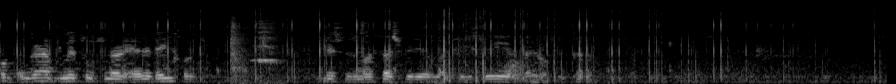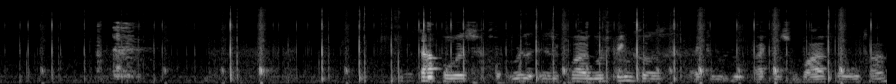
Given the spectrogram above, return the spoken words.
Oh, I'm gonna have little to no editing because this is my first video on my PC and I hope kind apple is is quite a good thing because I can I can survive for a long time.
